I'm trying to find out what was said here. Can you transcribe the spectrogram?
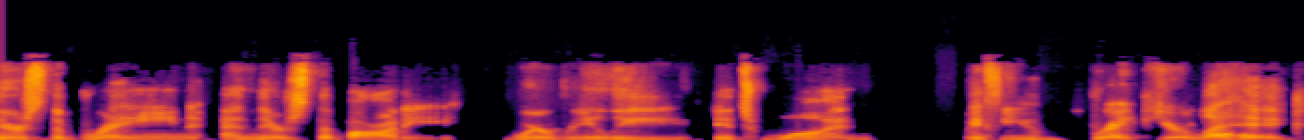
There's the brain and there's the body, where really it's one. If you break your leg,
